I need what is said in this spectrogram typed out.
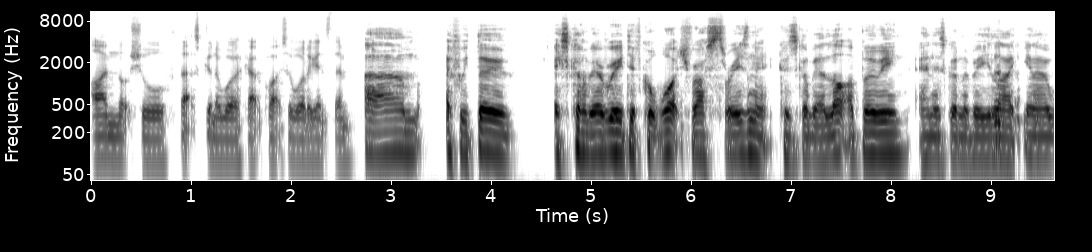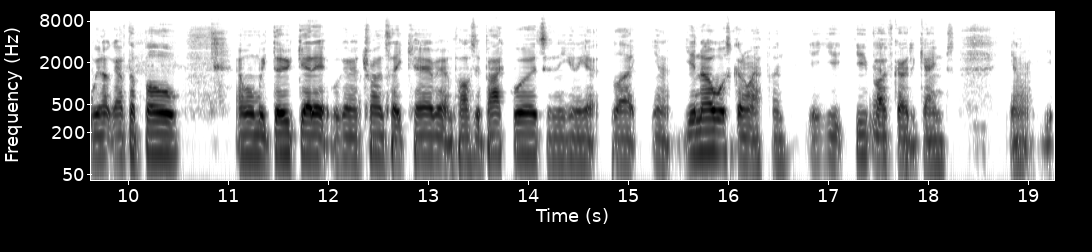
I'm not sure that's going to work out quite so well against them. Um, if we do, it's going to be a really difficult watch for us three, isn't it? Because it's going to be a lot of booing, and it's going to be like, you know, we're not going to have the ball, and when we do get it, we're going to try and take care of it and pass it backwards, and you're going to get like, you know, you know what's going to happen. You you, you both go to games, you know, you,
